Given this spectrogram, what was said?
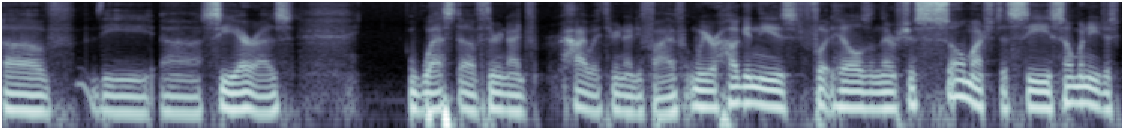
of the uh, Sierras, west of 39, Highway 395. we were hugging these foothills, and there was just so much to see, so many just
